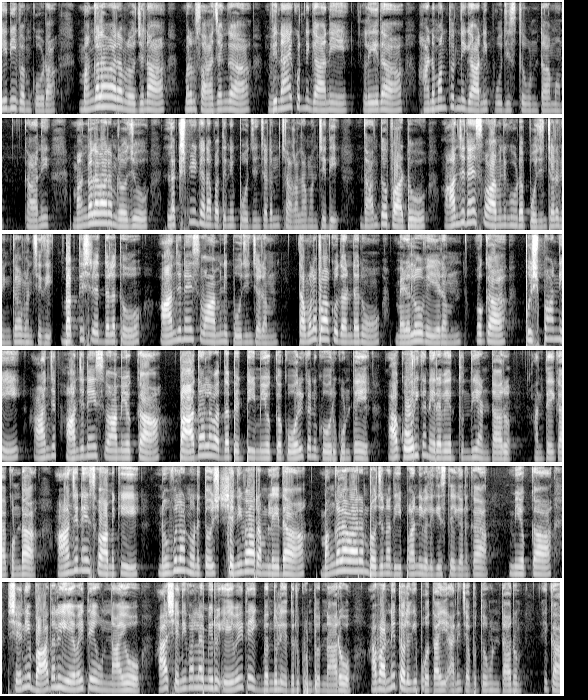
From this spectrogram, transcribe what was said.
ఈ దీపం కూడా మంగళవారం రోజున మనం సహజంగా వినాయకుడిని కానీ లేదా హనుమంతుడిని కానీ పూజిస్తూ ఉంటాము. కానీ మంగళవారం రోజు లక్ష్మీ గణపతిని పూజించడం చాలా మంచిది. దాంతోపాటు ఆంజనేయ స్వామిని కూడా పూజించడం ఇంకా మంచిది. భక్తి శ్రద్ధలతో ఆంజనేయ స్వామిని పూజించడం తమలపాకు దండను మెడలో వేయడం ఒక పుష్పాన్ని ఆంజ ఆంజనేయ స్వామి యొక్క పాదాల వద్ద పెట్టి మీ యొక్క కోరికను కోరుకుంటే ఆ కోరిక నెరవేరుతుంది అంటారు. అంతేకాకుండా ఆంజనేయ స్వామికి నువ్వుల నూనెతో శనివారం లేదా మంగళవారం రోజున దీపాన్ని వెలిగిస్తే గనక మీ యొక్క శని బాధలు ఏవైతే ఉన్నాయో ఆ శని వల్ల మీరు ఏవైతే ఇబ్బందులు ఎదుర్కొంటున్నారో అవన్నీ తొలగిపోతాయి అని చెబుతూ ఉంటారు. ఇక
